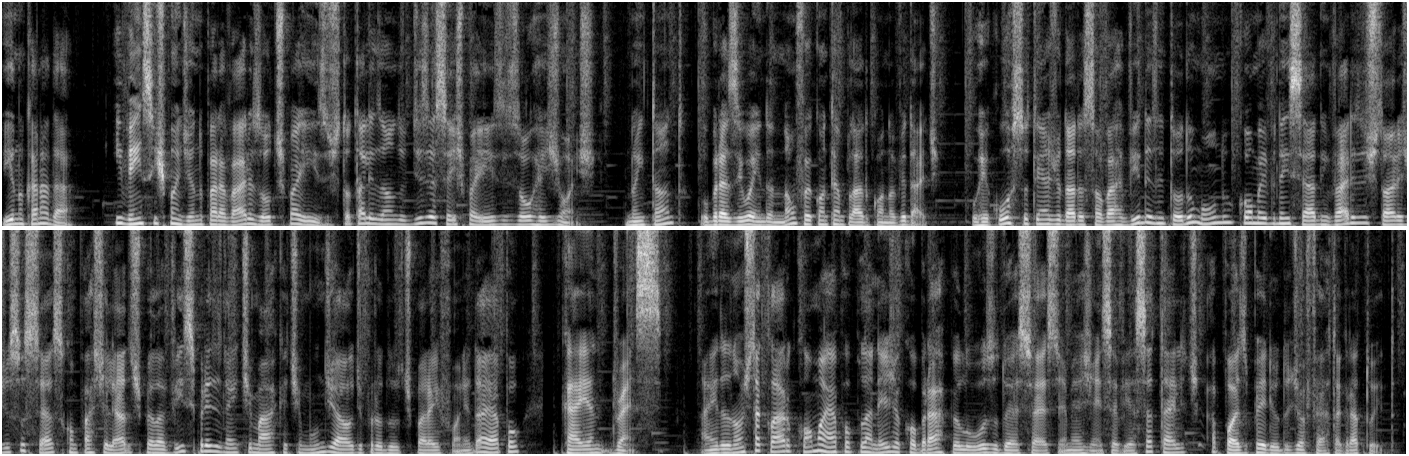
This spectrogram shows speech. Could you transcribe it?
e no Canadá, e vem se expandindo para vários outros países, totalizando 16 países ou regiões. No entanto, o Brasil ainda não foi contemplado com a novidade. O recurso tem ajudado a salvar vidas em todo o mundo, como evidenciado em várias histórias de sucesso compartilhadas pela vice-presidente de marketing mundial de produtos para iPhone da Apple, Kyan Drance. Ainda não está claro como a Apple planeja cobrar pelo uso do SOS de emergência via satélite após o período de oferta gratuita.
